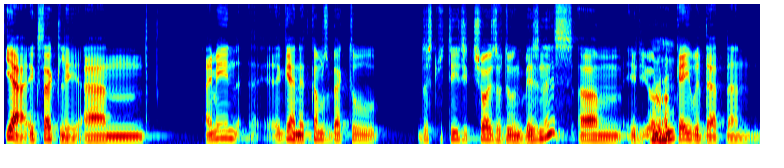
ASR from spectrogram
Yeah, exactly. And I mean, again, it comes back to the strategic choice of doing business. Um, if you're Mhm. okay with that, then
